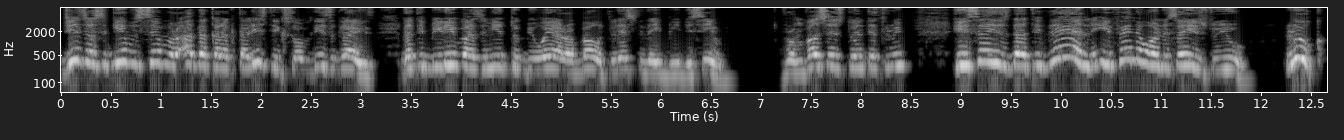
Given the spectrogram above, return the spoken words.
Jesus gives several other characteristics of these guys that believers need to beware about lest they be deceived. From verses 23, he says that then if anyone says to you, look,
